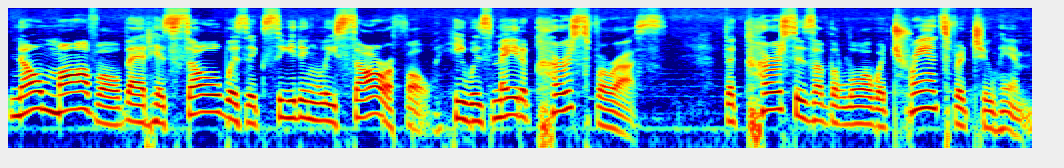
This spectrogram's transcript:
No marvel that his soul was exceedingly sorrowful. He was made a curse for us. The curses of the law were transferred to him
